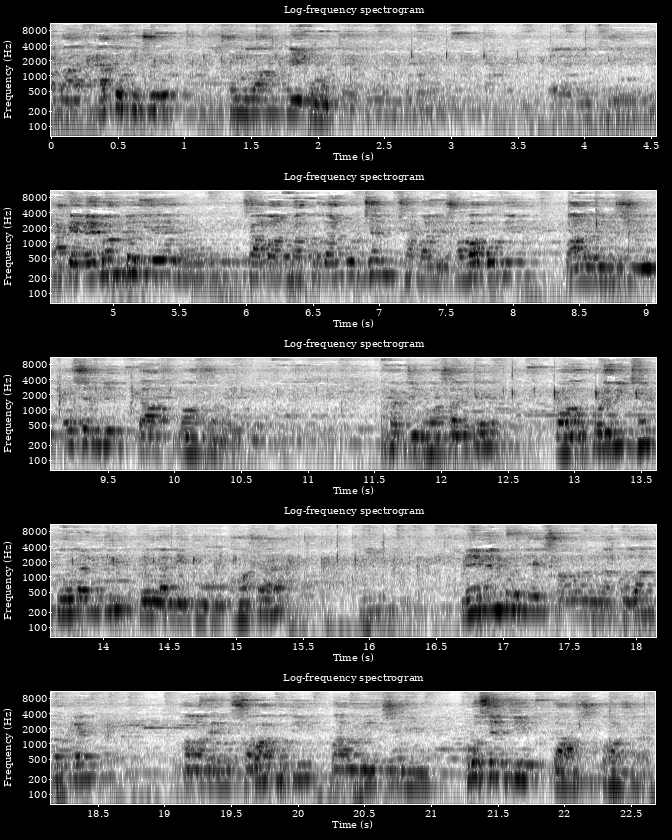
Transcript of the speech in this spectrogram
আমরা এত কিছু শুনলাম এই মুহূর্তে। তাকে মেমন্ত দিয়ে সম্মাননা প্রদান করছেন সম্মানীয় সভাপতি মাননীয় শ্রী প্রসেনজিৎ দাস মহাশয়। মুখার্জি মহাশয়কে বরণ করে দিচ্ছেন কল্যাণী কল্যাণী মহাশয়। মেমেন্টো দিয়ে সম্মাননা প্রদান করলেন আমাদের সভাপতি মাননীয় শ্রী প্রসেনজিৎ দাস মহাশয়।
